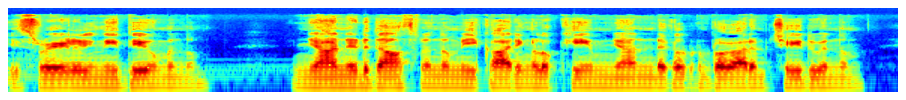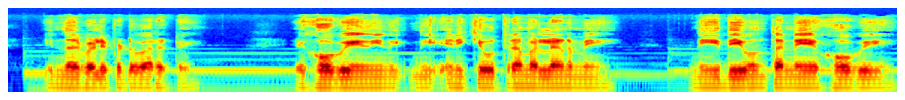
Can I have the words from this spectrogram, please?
ഇസ്രയേലിൽ നീ ദൈവമെന്നും ഞാൻ എടുദാസനെന്നും ദാസനെന്നും ഈ കാര്യങ്ങളൊക്കെയും ഞാൻ എന്റെ കൽപ്പന പ്രകാരം ചെയ്തുവെന്നും ഇന്ന് വെളിപ്പെട്ട് വരട്ടെ. യഹോവേ നീ നീ എനിക്ക് ഉത്തരമല്ലണമേ നീ ദൈവം തന്നെ യഹോവേ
